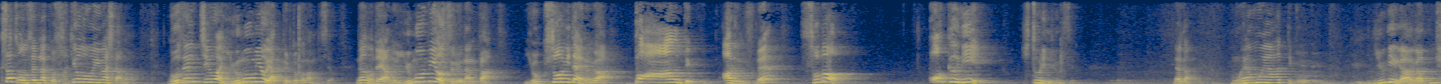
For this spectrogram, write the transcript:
草津温泉落語、先ほども言いました、あの、午前中は湯もみをやってるとこなんですよ。なので、あの、湯もみをするなんか、浴槽みたいのが、バーンってあるんですね。その、奥に、一人いるんですよ。なんかもやもやってこう湯気が上がって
